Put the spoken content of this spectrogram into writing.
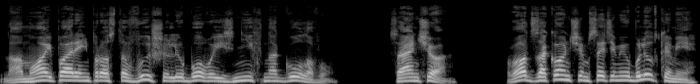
но мой парень просто выше любого из них на голову. «Санчо, вот закончим с этими ублюдками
